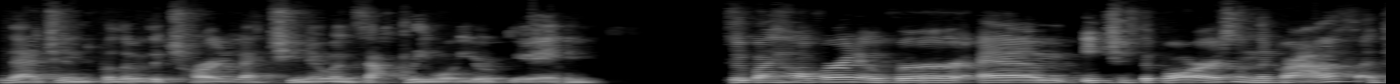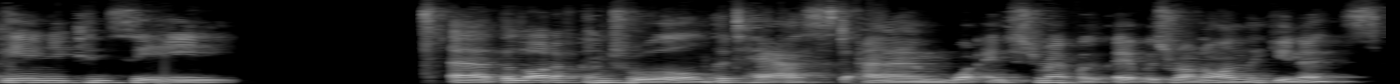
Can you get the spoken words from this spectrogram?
legend below the chart lets you know exactly what you're viewing. So by hovering over um, each of the bars on the graph, again, you can see uh, the lot of control, the test, um, what instrument it was run on, the units.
